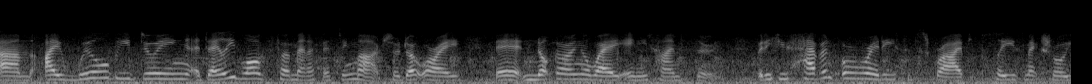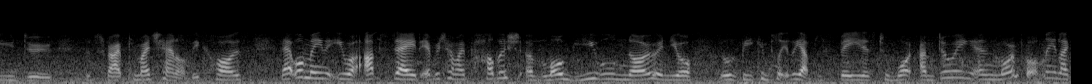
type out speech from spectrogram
um, I will be doing a daily vlog for Manifesting March, so don't worry, they're not going away anytime soon. But if you haven't already subscribed, please make sure you do subscribe to my channel because that will mean that you are up to date every time I publish a vlog you will know and you'll you'll be completely up to speed as to what I'm doing and more importantly like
